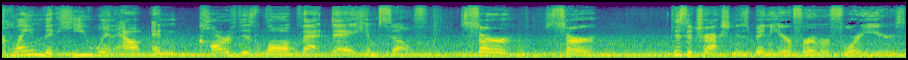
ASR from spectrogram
claimed that he went out and carved this log that day himself. Sir, sir, this attraction has been here for over 40 years.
